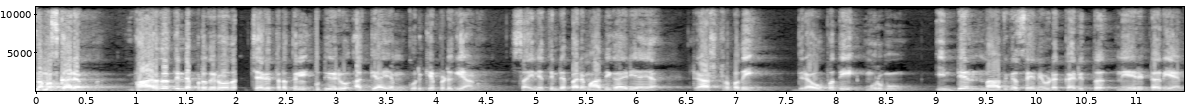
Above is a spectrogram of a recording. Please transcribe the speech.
നമസ്കാരം. ഭാരതത്തിന്റെ പ്രതിരോധ ചരിത്രത്തിൽ പുതിയൊരു അധ്യായം കുറിക്കപ്പെടുകയാണ്. സൈന്യത്തിന്റെ പരമാധികാരിയായ രാഷ്ട്രപതി ദ്രൗപതി മുർമു ഇന്ത്യൻ നാവികസേനയുടെ കരുത്ത് നേരിട്ടറിയാൻ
